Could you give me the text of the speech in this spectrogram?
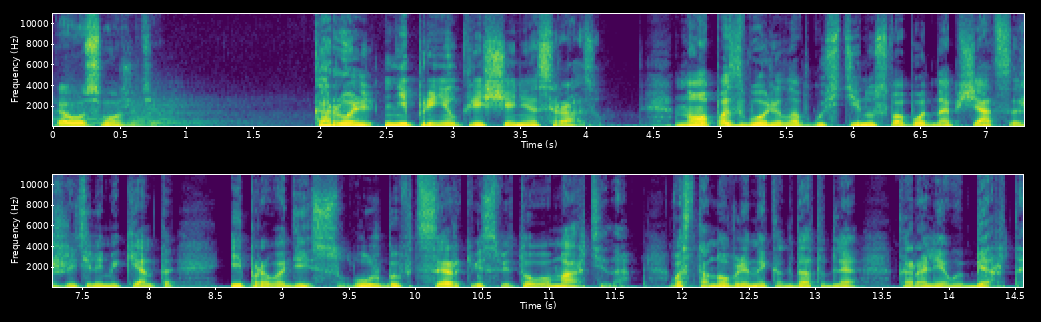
кого сможете. Король не принял крещение сразу, но позволил Августину свободно общаться с жителями Кента и проводить службы в церкви святого Мартина, восстановленной когда-то для королевы Берты.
